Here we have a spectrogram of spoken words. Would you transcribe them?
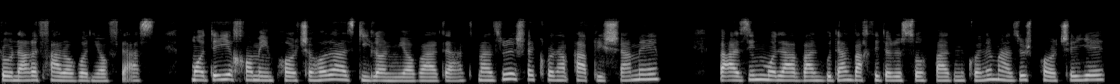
رونق فراوان یافته است. ماده خام این پارچه‌ها را از گیلان می‌آورده‌اند. منظورش فکر کنم ابریشمه و از این ملون بودن وقتی داره صحبت می‌کنه منظورش پارچه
